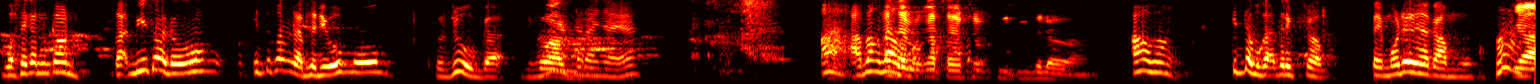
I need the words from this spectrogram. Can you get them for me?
gua second account nggak bisa dong itu kan nggak bisa diumum Betul juga gimana Waduh. caranya ya ah abang Kan saya tahu buka telepon gitu doang. ah bang kita buka thrift shop teh modelnya kamu Hah, Ya,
